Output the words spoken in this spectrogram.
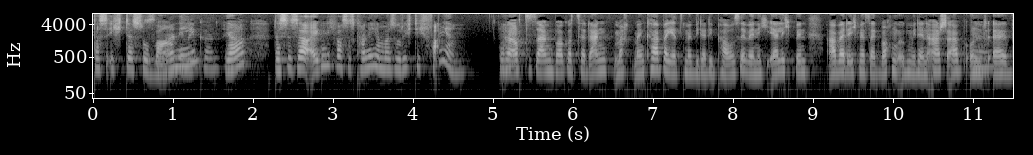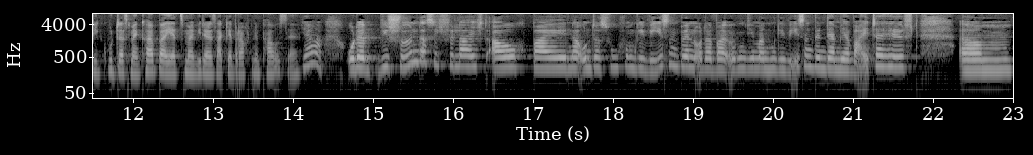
dass ich das so, so wahrnehme. Kann, ja. ja, das ist ja eigentlich was, das kann ich ja mal so richtig feiern. Oder auch zu sagen, boah, Gott sei Dank macht mein Körper jetzt mal wieder die Pause. Wenn ich ehrlich bin, arbeite ich mir seit Wochen irgendwie den Arsch ab und ja. äh, wie gut, dass mein Körper jetzt mal wieder sagt, er braucht eine Pause. Ja, oder wie schön, dass ich vielleicht auch bei einer Untersuchung gewesen bin oder bei irgendjemandem gewesen bin, der mir weiterhilft. Ähm,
